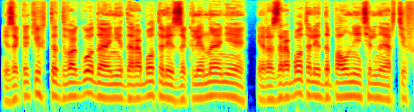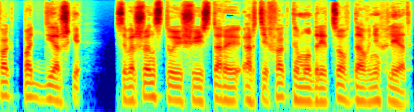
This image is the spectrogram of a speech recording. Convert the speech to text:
и за каких-то два года они доработали заклинания и разработали дополнительный артефакт поддержки — совершенствующие старые артефакты мудрецов давних лет.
